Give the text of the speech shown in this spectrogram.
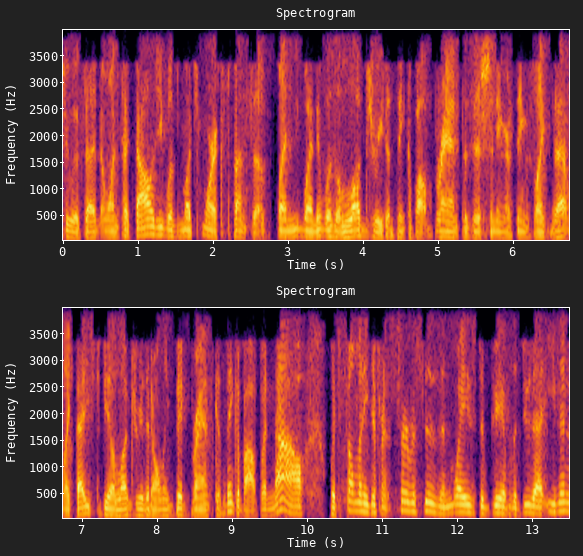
too. Is that when technology was much more expensive, when when it was a luxury to think about brand positioning or things like that. Like that used to be a luxury that only big brands could think about. But now with so many different services and ways to be able to do that, even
